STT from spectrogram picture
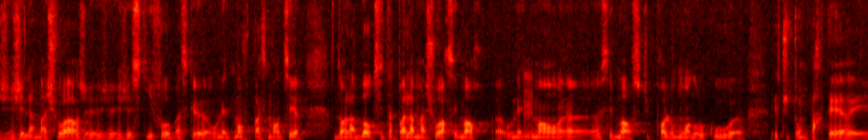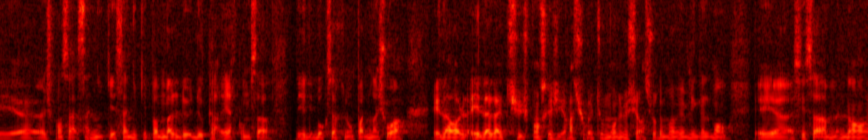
j'ai- la mâchoire, j'ai- ce qu'il faut. Parce que honnêtement, faut pas se mentir. Dans la boxe, si t'as pas la mâchoire, c'est mort. Euh, honnêtement, euh, c'est mort. Si tu prends le moindre coup euh, et tu tombes par terre, et je pense que ça, niquait, ça niquait pas mal de, de carrières comme ça. Des, des boxeurs qui n'ont pas de mâchoire. Et là, et là, là-dessus, je pense que j'ai rassuré tout le monde. Je me suis rassuré moi-même également. Et c'est ça. Maintenant.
